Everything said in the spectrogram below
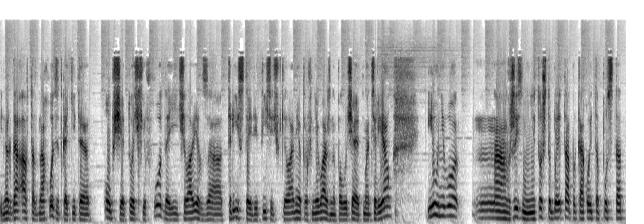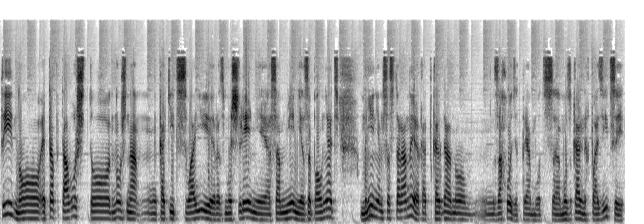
Иногда автор находит какие-то общие точки входа, и человек за 300 или 1000 километров, неважно, получает материал, и у него в жизни не то чтобы этапы какой-то пустоты, но этап того, что нужно какие-то свои размышления, сомнения заполнять мнением со стороны, а когда оно заходит прямо вот с музыкальных позиций,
